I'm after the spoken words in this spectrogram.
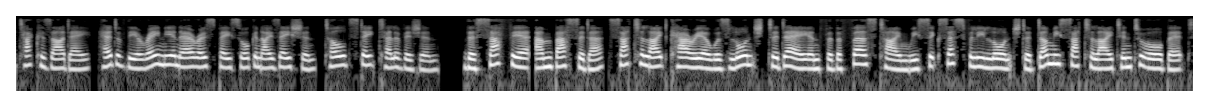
Taghizadeh, head of the Iranian Aerospace Organization, told state television, "The Safir ambassador satellite carrier was launched today and for the first time we successfully launched a dummy satellite into orbit.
